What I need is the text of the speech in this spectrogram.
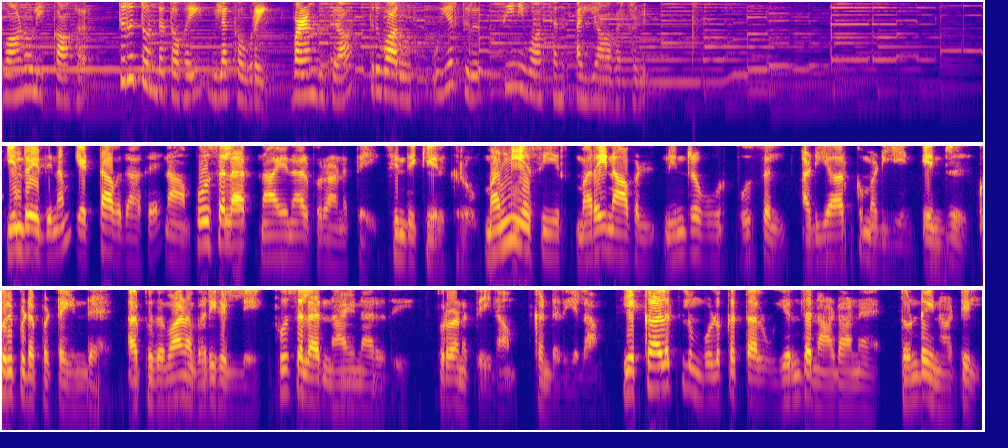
வானொலிக்காக திருத்தொண்ட தொகை விளக்க உரை வழங்குகிறார் திருவாரூர் உயர் திரு சீனிவாசன் ஐயா அவர்கள். இன்றைய தினம் எட்டாவதாக நாம் பூசலார் நாயனார் புராணத்தை சிந்திக்க இருக்கிறோம். மன்னிய சீர் மறைநாவல் நின்ற ஊர் பூசல் அடியார்க்கும் அடியேன் என்று குறிப்பிடப்பட்ட இந்த அற்புதமான வரிகளிலே பூசலார் நாயனாரது புராணத்தை நாம் கண்டறியலாம். எக்காலத்திலும் ஒழுக்கத்தால் உயர்ந்த நாடான தொண்டை நாட்டில்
